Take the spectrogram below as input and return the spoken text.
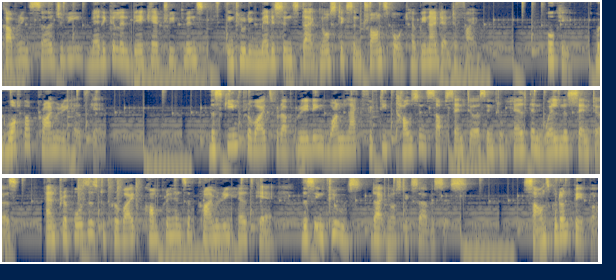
covering surgery, medical and daycare treatments, including medicines, diagnostics, and transport, have been identified. Okay, but what about primary healthcare? The scheme provides for upgrading 1,50,000 sub-centers into health and wellness centers and proposes to provide comprehensive primary healthcare. This includes diagnostic services. Sounds good on paper.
